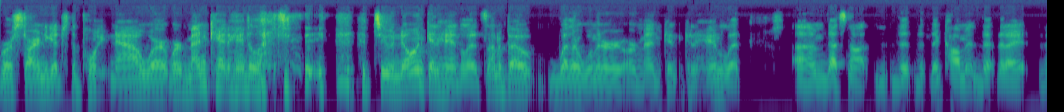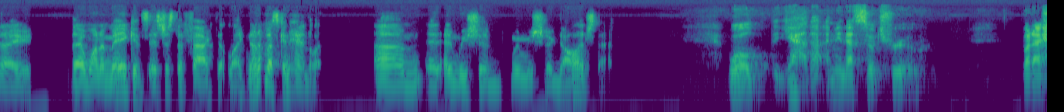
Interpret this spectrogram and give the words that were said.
we're starting to get to the point now where, where men can't handle it too. No one can handle it. It's not about whether women or, or men can, can handle it. Um, that's not the, the, the, comment that, that I, that I, that I want to make. It's, it's just the fact that like none of us can handle it. Um, and, and we should, when we should acknowledge that. Well, yeah, that, I mean, that's so true. But I,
